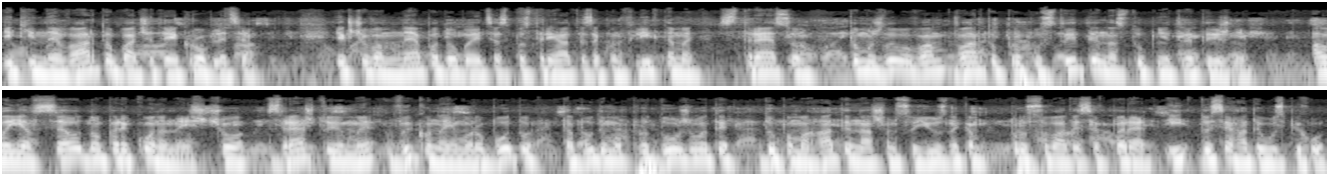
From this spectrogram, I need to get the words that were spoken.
які не варто бачити, як робляться. Якщо вам не подобається спостерігати за конфліктами, стресом, то можливо вам варто пропустити наступні три тижні. Але я все одно переконаний, що зрештою ми виконаємо роботу та будемо продовжувати допомагати нашим союзникам просуватися вперед і досягати успіху.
